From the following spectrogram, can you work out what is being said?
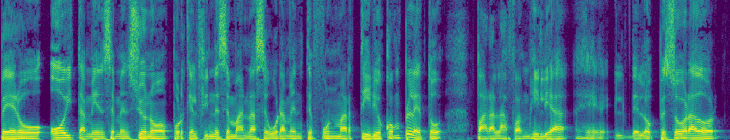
pero hoy también se mencionó porque el fin de semana seguramente fue un martirio completo para la familia eh, de López Obrador.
